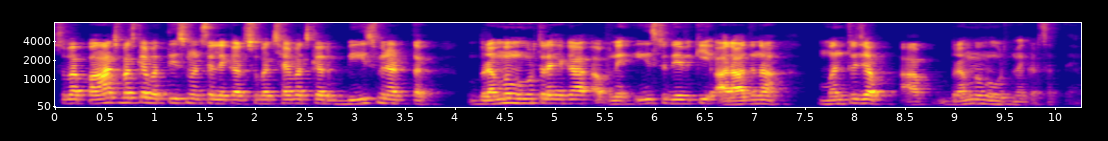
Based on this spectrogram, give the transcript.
सुबह पाँच बजकर बत्तीस मिनट से लेकर सुबह छह बजकर बीस मिनट तक ब्रह्म मुहूर्त रहेगा। अपने इष्ट देव की आराधना, मंत्र जब आप ब्रह्म मुहूर्त में कर सकते हैं।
